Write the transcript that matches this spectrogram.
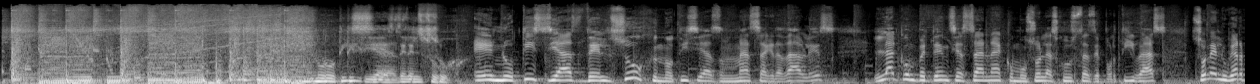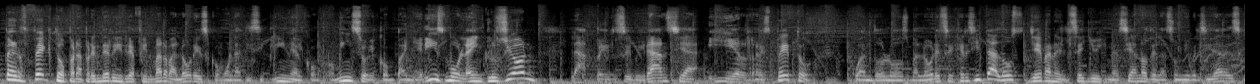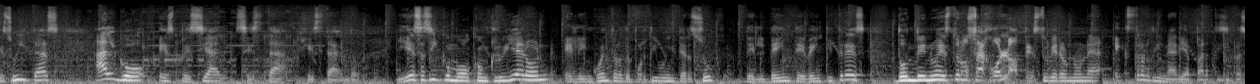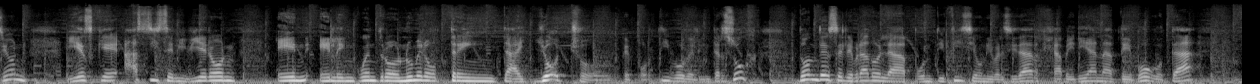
Noticias del SUG. En Noticias del SUG, noticias más agradables. La competencia sana, como son las justas deportivas, son el lugar perfecto para aprender y reafirmar valores como la disciplina, el compromiso, el compañerismo, la inclusión, la perseverancia y el respeto. Cuando los valores ejercitados llevan el sello ignaciano de las universidades jesuitas, algo especial se está gestando. Y es así como concluyeron el encuentro deportivo Intersug del 2023, donde nuestros ajolotes tuvieron una extraordinaria participación. Y es que así se vivieron en el encuentro número 38 deportivo del Intersug, donde celebrado en la Pontificia Universidad Javeriana de Bogotá,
